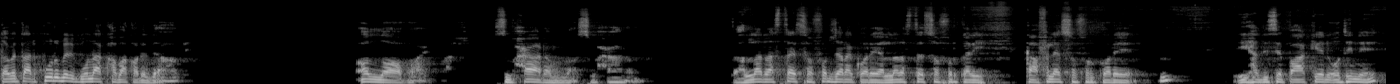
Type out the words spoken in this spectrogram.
তবে তার পূর্বের গুণা ক্ষমা করে দেওয়া হবে। আল্লাহ সুহার আল্লাহ তো রাস্তায় সফর যারা করে আল্লাহ রাস্তায় সফরকারী, কাফেলায় সফর করে এই হাদিসে পাকের অধীনে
